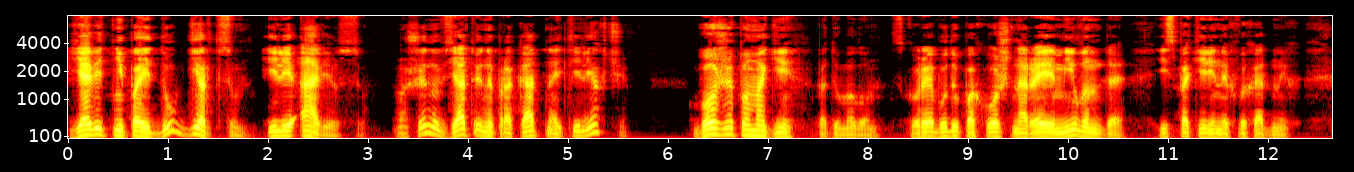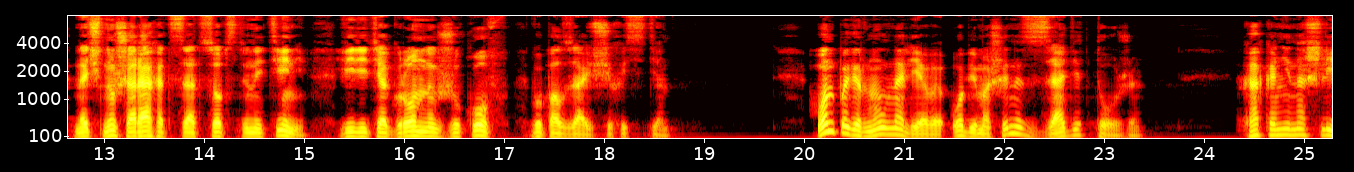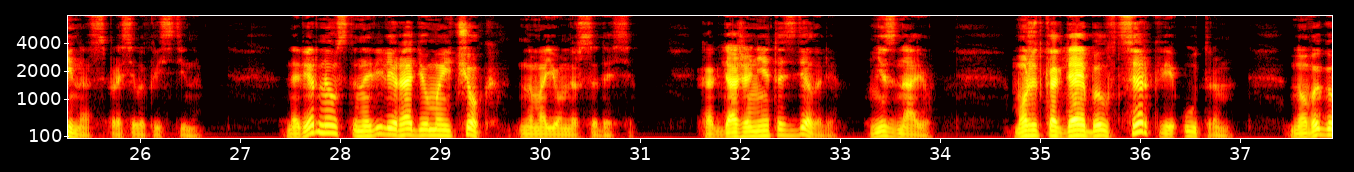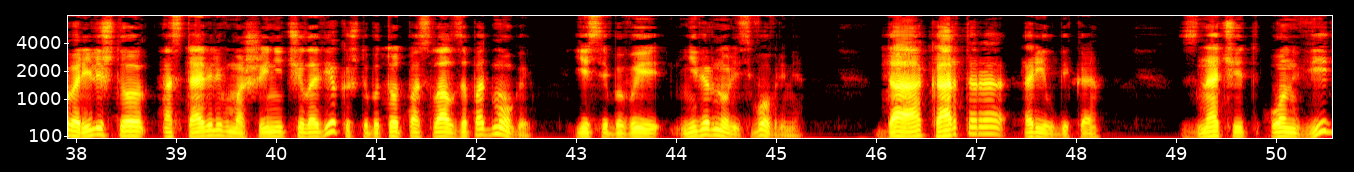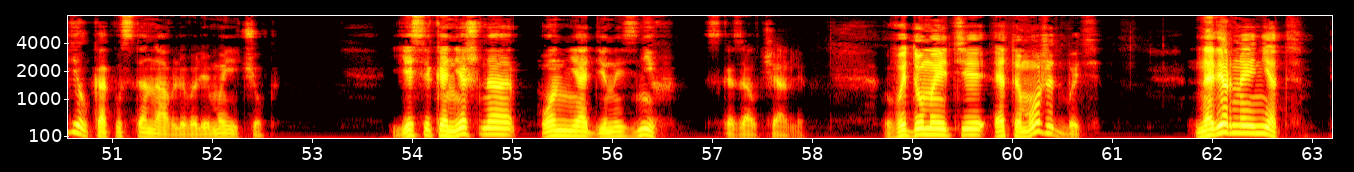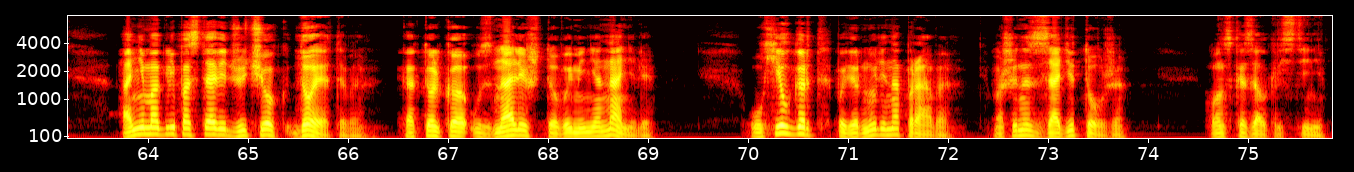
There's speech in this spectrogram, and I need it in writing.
Я ведь не пойду к Герцу или Авиусу. Машину, взятую на прокат, найти легче. Боже, помоги, подумал он. Скоро я буду похож на Рэя Миланда из потерянных выходных. Начну шарахаться от собственной тени, видеть огромных жуков, выползающих из стен. Он повернул налево, обе машины сзади тоже. «Как они нашли нас?» — спросила Кристина. «Наверное, установили радиомаячок на моем Мерседесе. Когда же они это сделали? Не знаю. Может, когда я был в церкви утром. Но вы говорили, что оставили в машине человека, чтобы тот послал за подмогой, если бы вы не вернулись вовремя. Да, Картера Рилбика. Значит, он видел, как устанавливали маячок? Если, конечно, он не один из них, сказал Чарли. Вы думаете, это может быть? Наверное, нет. Они могли поставить жучок до этого. как только узнали, что вы меня наняли. У Хилгард повернули направо. Машина сзади тоже. Он сказал Кристине,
